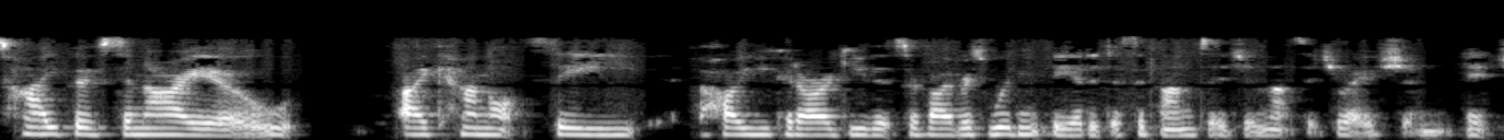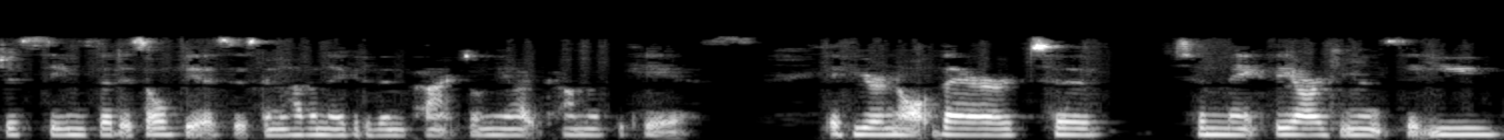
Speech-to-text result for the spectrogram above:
type of scenario, I cannot see how you could argue that survivors wouldn't be at a disadvantage in that situation. It just seems that it's obvious it's going to have a negative impact on the outcome of the case if you're not there to to make the arguments that you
